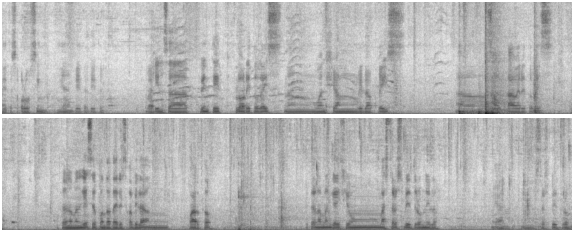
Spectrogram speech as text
dito sa crossing. Yan kita dito. Bali na sa 20th floor ito guys ng One Siang Rila Place. Ah, South Tower ito guys. Ito naman guys, punta tayo sa kabila ang kwarto. Ito naman guys yung master's bedroom nila. Ayan, yung master's bedroom.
